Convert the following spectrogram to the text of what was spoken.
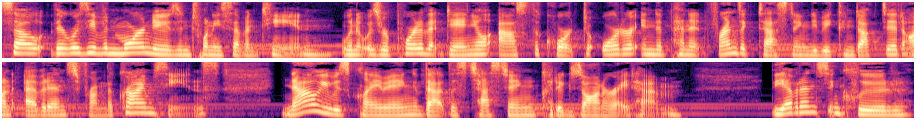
So there was even more news in 2017 when it was reported that Daniel asked the court to order independent forensic testing to be conducted on evidence from the crime scenes. Now he was claiming that this testing could exonerate him. The evidence include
